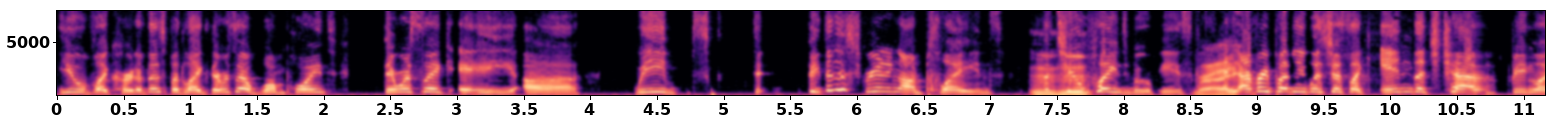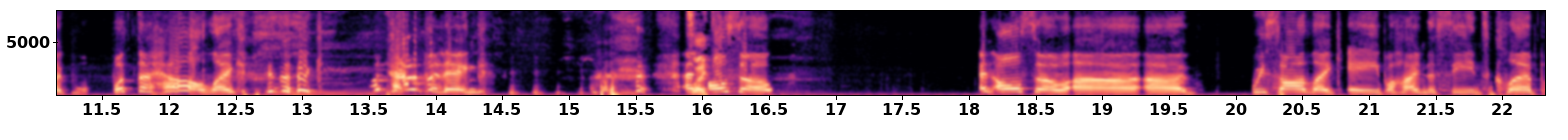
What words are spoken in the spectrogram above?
you've like heard of this, but like there was at one point there was like a uh we they did a screening on planes, the two Mhm. planes movies, Right. and everybody was just like in the chat being like, "What the hell? Like, like, what's happening?" and like- also, and also, uh, uh, we saw like a behind the scenes clip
